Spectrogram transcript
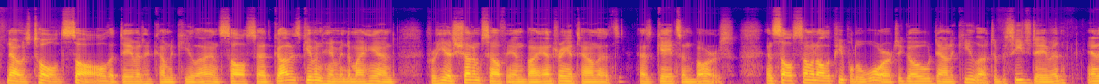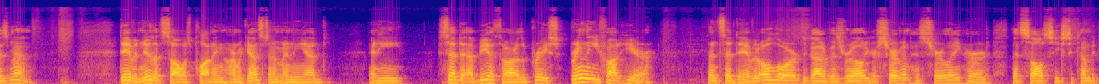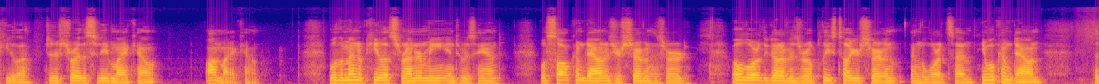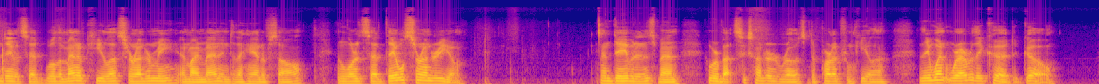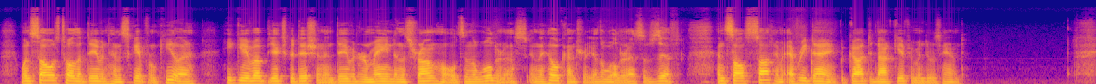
Now it was told Saul that David had come to Keilah, and Saul said, God has given him into my hand, for he has shut himself in by entering a town that has gates and bars. And Saul summoned all the people to war to go down to Keilah to besiege David and his men. David knew that Saul was plotting harm against him, and he had and he said to Abiathar the priest, Bring the ephod here. Then said David, O Lord, the God of Israel, your servant has surely heard that Saul seeks to come to Keilah to destroy the city of my account on my account. Will the men of Keilah surrender me into his hand? Will Saul come down as your servant has heard? O Lord, the God of Israel, please tell your servant. And the Lord said, He will come down. Then David said, Will the men of Keilah surrender me and my men into the hand of Saul? And the Lord said, They will surrender you. And David and his men, who were about six hundred, arose and departed from Keilah, and they went wherever they could go. When Saul was told that David had escaped from Keilah, he gave up the expedition, and David remained in the strongholds in the wilderness, in the hill country of the wilderness of Ziph. And Saul sought him every day, but God did not give him into his hand.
